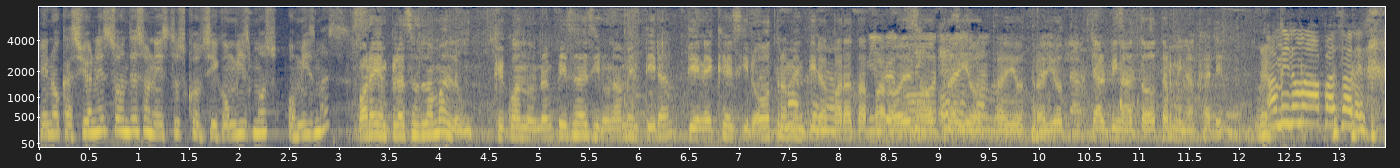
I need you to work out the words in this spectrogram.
¿En ocasiones son deshonestos consigo mismos o mismas? Por ejemplo, eso es lo malo, que cuando uno empieza a decir una mentira, tiene que decir otra mentira para tapar o esa otra y otra y otra y otra. Y al final todo termina cayendo. A mí no me va a pasar eso.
